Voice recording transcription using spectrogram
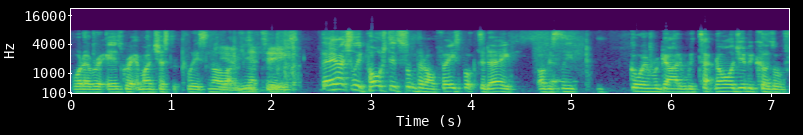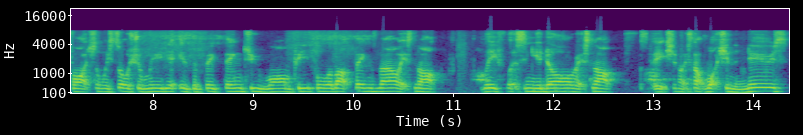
whatever it is, Greater Manchester Police and all that. GMT. They actually posted something on Facebook today. Obviously, going regarding with technology because unfortunately social media is the big thing to warn people about things now. It's not leaflets in your door. It's not it's, you know it's not watching the news.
